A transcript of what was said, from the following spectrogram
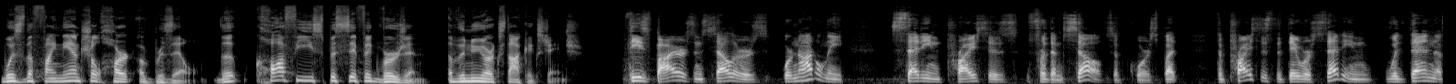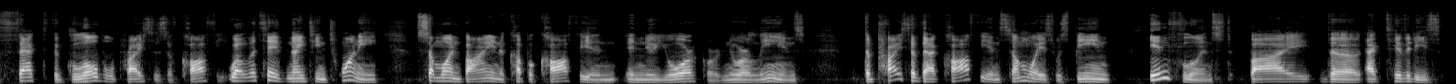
was the financial heart of Brazil, the coffee specific version of the New York Stock Exchange. These buyers and sellers were not only setting prices for themselves, of course, but the prices that they were setting would then affect the global prices of coffee. Well, let's say 1920, someone buying a cup of coffee in, in New York or New Orleans, the price of that coffee in some ways was being influenced by the activities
